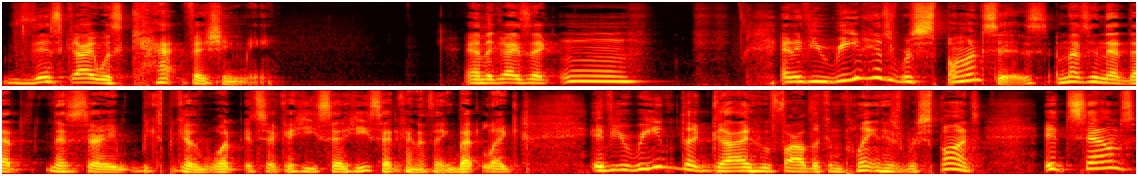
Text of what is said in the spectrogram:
this guy was catfishing me," and the guy's like, mm. And if you read his responses, I'm not saying that that necessarily because what it's like a he said he said kind of thing, but like if you read the guy who filed the complaint, his response, it sounds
